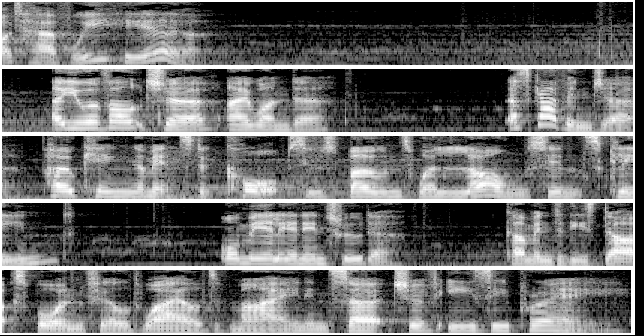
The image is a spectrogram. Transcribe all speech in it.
What have we here? Are you a vulture, I wonder? A scavenger, poking amidst a corpse whose bones were long since cleaned? Or merely an intruder, come into these darkspawn filled wilds of mine in search of easy prey?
